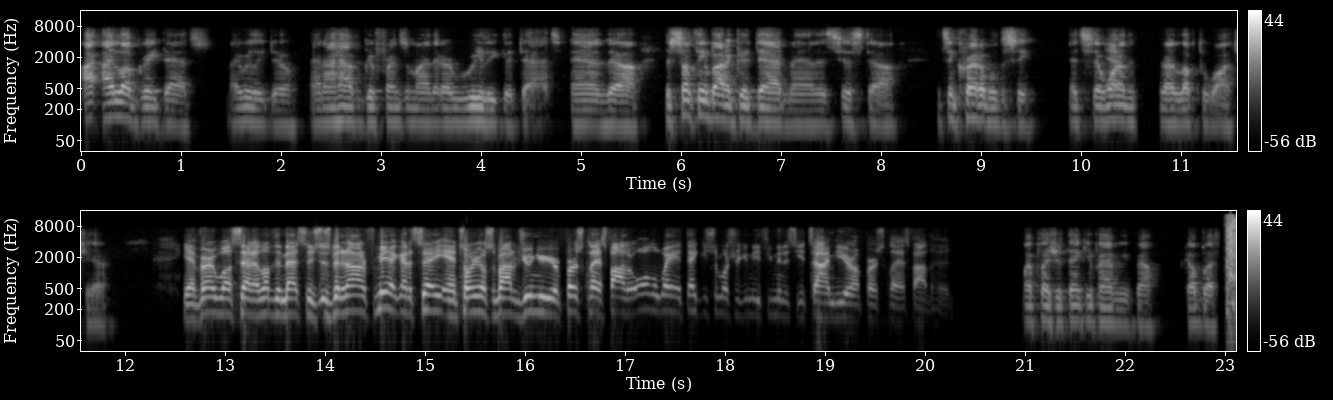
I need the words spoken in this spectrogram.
I, I love great dads. I really do. And I have good friends of mine that are really good dads. And uh, there's something about a good dad, man. It's just uh, it's incredible to see. It's uh, yeah. one of the that I love to watch. Yeah. Yeah, very well said. I love the message. It's been an honor for me. I got to say, Antonio Sabato Jr., you're a first class father all the way. And thank you so much for giving me a few minutes of your time here on First Class Fatherhood. My pleasure. Thank you for having me, pal. God bless.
